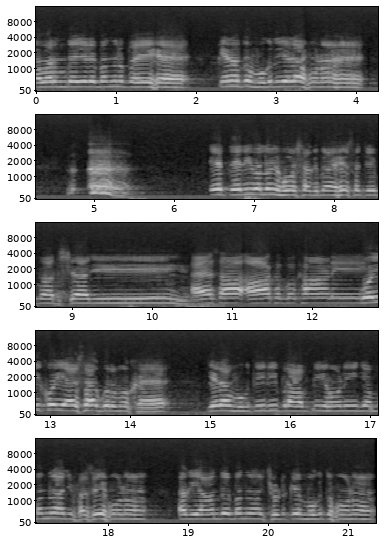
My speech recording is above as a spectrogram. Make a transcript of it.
ਅਵਰਨ ਦੇ ਜਿਹੜੇ ਬੰਧਨ ਪਏ ਹੈ ਇਹਨਾਂ ਤੋਂ ਮੁਕਤ ਜਿਹੜਾ ਹੋਣਾ ਹੈ ਇਹ ਤੇਰੀ ਵੱਲੋਂ ਹੀ ਹੋ ਸਕਦਾ ਹੈ ਸੱਚੇ ਪਾਤਸ਼ਾਹ ਜੀ। ਐਸਾ ਆਖ ਬਖਾਣੇ ਕੋਈ ਕੋਈ ਐਸਾ ਗੁਰਮੁਖ ਹੈ ਜਿਹੜਾ ਮੁਕਤੀ ਦੀ ਪ੍ਰਾਪਤੀ ਹੋਣੀ ਜਾਂ ਬੰਧਨਾਂ 'ਚ ਫਸੇ ਹੋਣਾ ਅਗਿਆਨ ਦੇ ਬੰਧਨਾਂ ਛੁੱਟ ਕੇ ਮੁਕਤ ਹੋਣਾ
